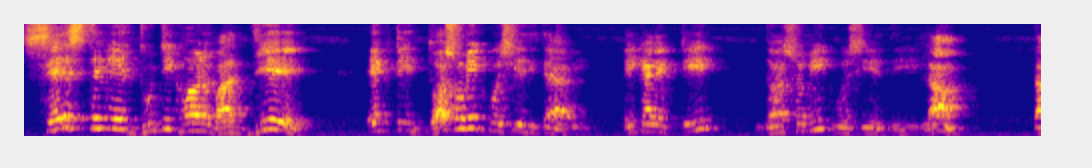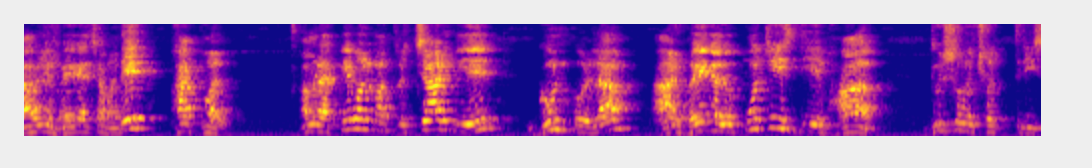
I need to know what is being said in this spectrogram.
শেষ থেকে দুটি ঘর বাদ দিয়ে একটি দশমিক বসিয়ে দিতে হবে। এইখানে একটি দশমিক বসিয়ে দিলাম। তাহলে হয়ে গেছে আমাদের ভাগফল। আমরা কেবলমাত্র চার দিয়ে গুণ করলাম, আর হয়ে গেল পঁচিশ দিয়ে ভাগ। দুশো ছত্রিশ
